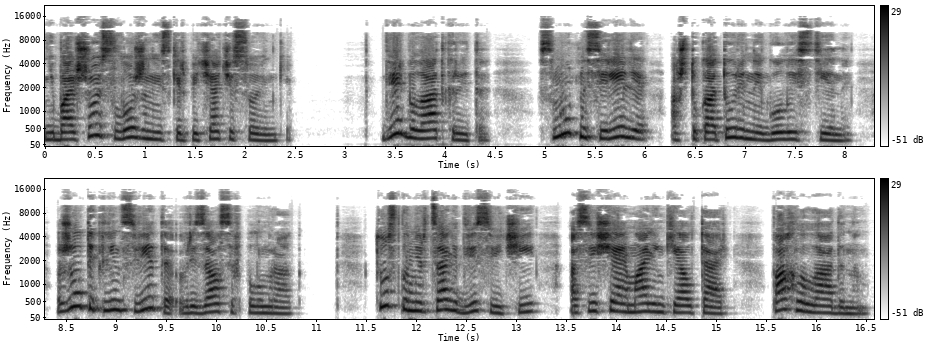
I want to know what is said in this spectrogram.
небольшой, сложенной из кирпича часовенки. Дверь была открыта. Смутно серели оштукатуренные голые стены. Желтый клин света врезался в полумрак. Тускло мерцали две свечи, освещая маленький алтарь, пахло ладаном.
